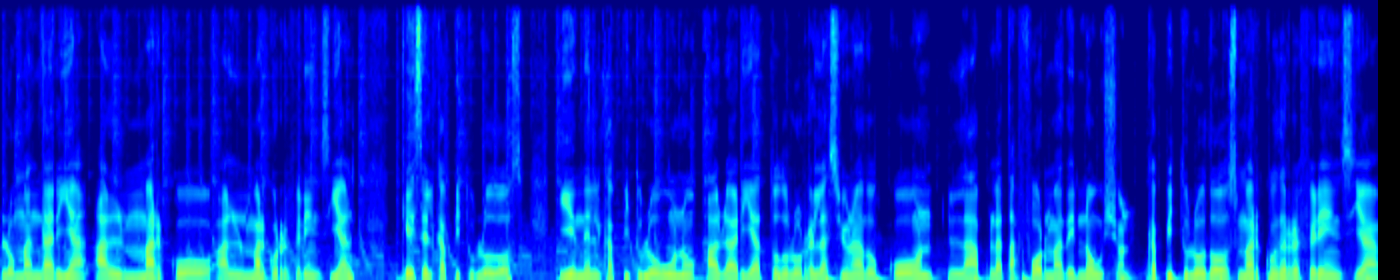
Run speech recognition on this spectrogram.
lo mandaría al marco, al marco referencial que es el capítulo 2 y en el capítulo 1 hablaría todo lo relacionado con la plataforma de Notion. Capítulo 2, marco de referencia.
